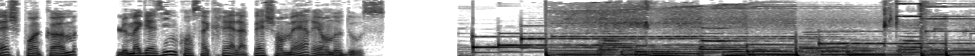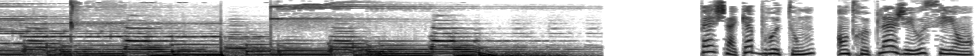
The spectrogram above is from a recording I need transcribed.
pêche.com, le magazine consacré à la pêche en mer et en eau douce. Pêche à Cap-Breton, entre plage et océan,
